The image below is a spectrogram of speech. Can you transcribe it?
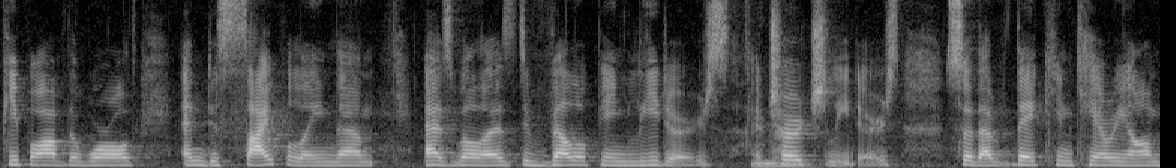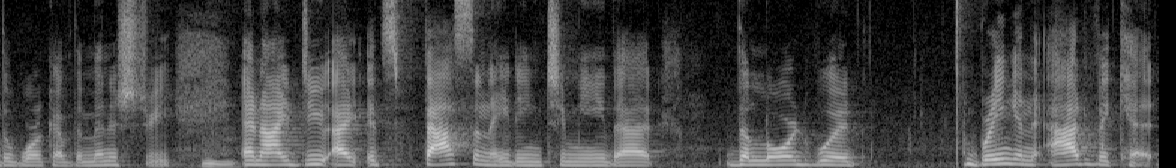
people of the world and discipling them as well as developing leaders uh, church leaders so that they can carry on the work of the ministry. And I do I, it's fascinating to me that the Lord would bring an advocate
